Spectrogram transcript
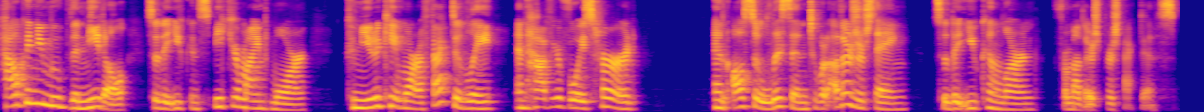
how can you move the needle so that you can speak your mind more, communicate more effectively, and have your voice heard, and also listen to what others are saying so that you can learn from others' perspectives?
